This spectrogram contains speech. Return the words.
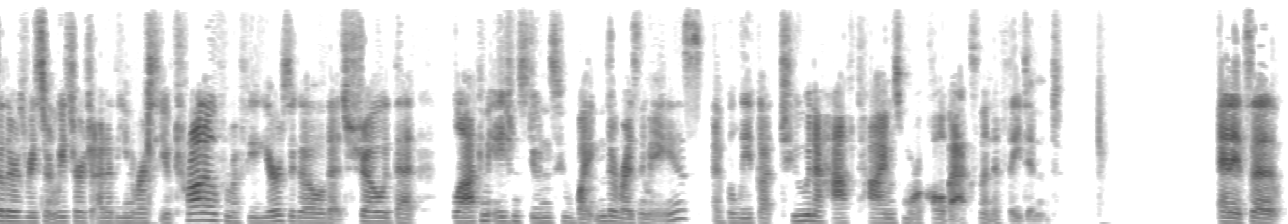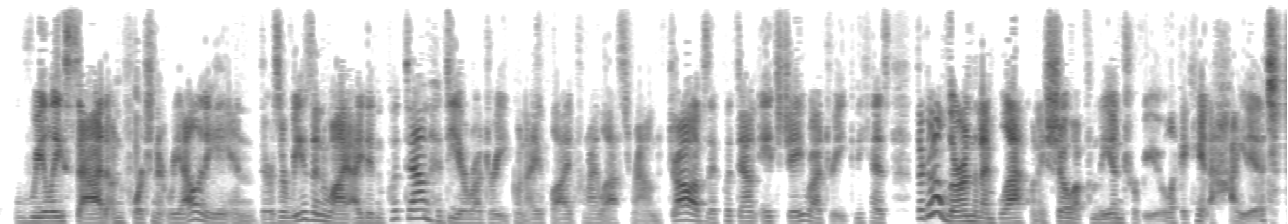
So there was recent research out of the university of toronto from a few years ago that showed that Black and Asian students who whitened their resumes, I believe, got two and a half times more callbacks than if they didn't. And it's a really sad, unfortunate reality. And there's a reason why I didn't put down Hadiya Roderique when I applied for my last round of jobs. I put down HJ Roderique because they're going to learn that I'm black when I show up from the interview. Like I can't hide it.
